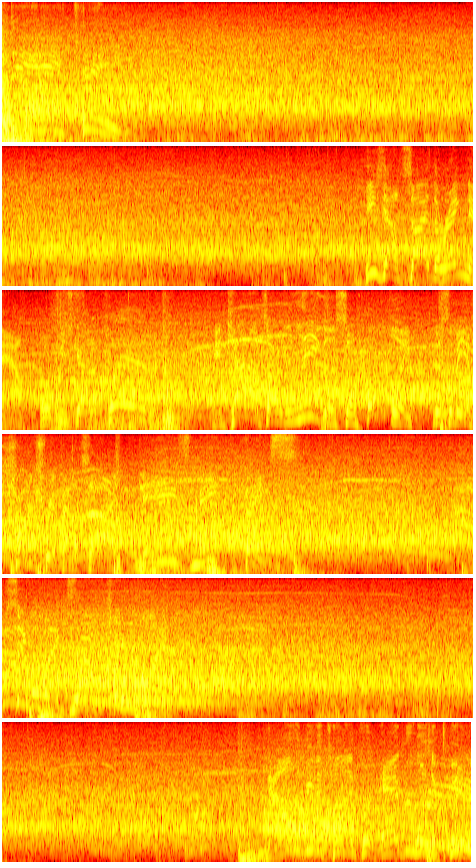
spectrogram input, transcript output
DDT. He's outside the ring now. Hope he's got a plan. And countouts are legal, so hopefully this will be a short trip outside. Knees meet face. Single leg drop kick him. Now would be the time for everyone to clear.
